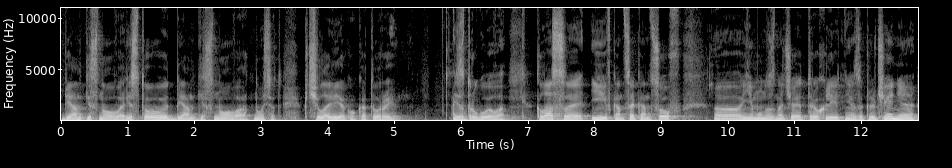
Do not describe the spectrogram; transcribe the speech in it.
Бианки снова арестовывают, Бианки снова относят к человеку, который из другого класса, и в конце концов э, ему назначают трехлетнее заключение,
